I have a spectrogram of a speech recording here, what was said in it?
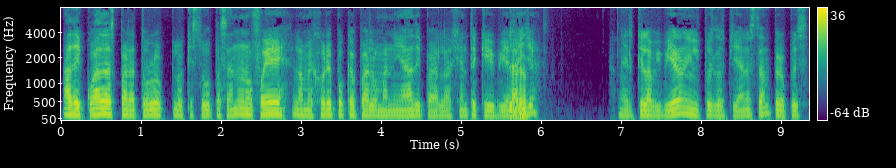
adecuadas para todo lo, que estuvo pasando. No fue la mejor época para la humanidad y para la gente que vivía en ella. El que la vivieron y pues los que ya no están, pero pues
